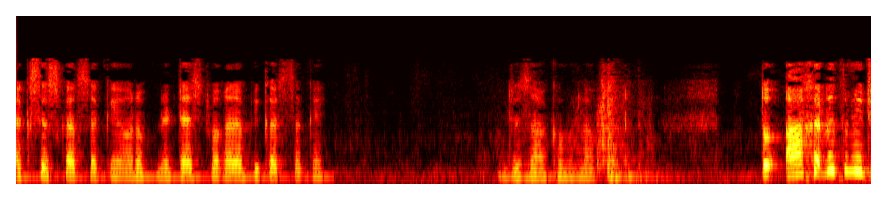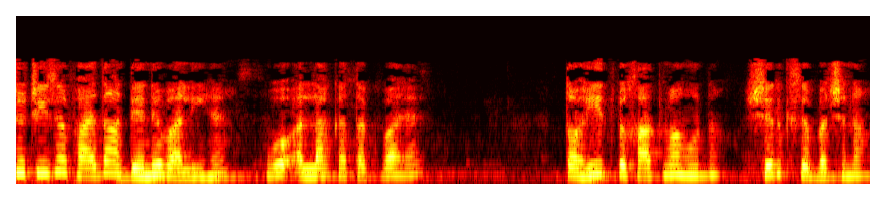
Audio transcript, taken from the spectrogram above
ایکسس کر سکیں اور اپنے ٹیسٹ وغیرہ بھی کر سکیں۔ جزاکم اللہ خیر تو آخرت میں جو چیزیں فائدہ دینے والی ہیں، وہ اللہ کا تقوی ہے۔ توحید پہ خاتمہ ہونا، شرک سے بچنا،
